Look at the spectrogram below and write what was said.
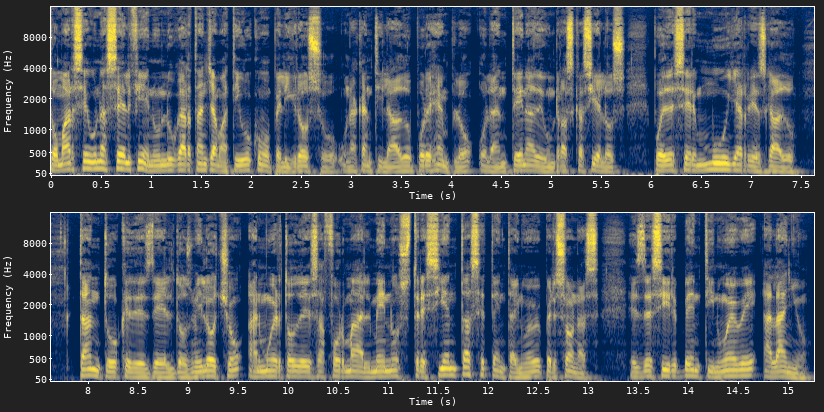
Tomarse una selfie en un lugar tan llamativo como peligroso, un acantilado por ejemplo, o la antena de un rascacielos, puede ser muy arriesgado, tanto que desde el 2008 han muerto de esa forma al menos 379 personas, es decir, 29 al año.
